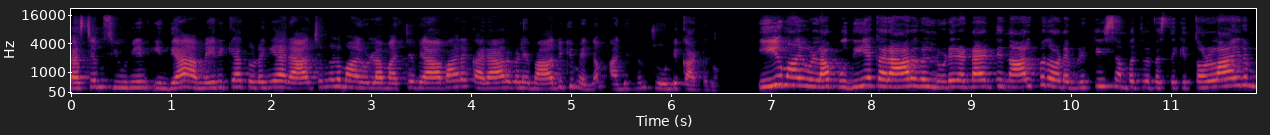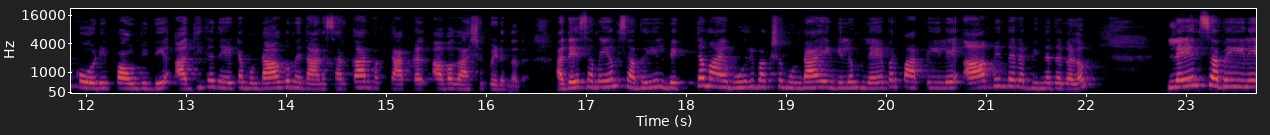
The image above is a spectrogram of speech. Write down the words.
കസ്റ്റംസ് യൂണിയൻ ഇന്ത്യ അമേരിക്ക തുടങ്ങിയ രാജ്യങ്ങളുമായുള്ള മറ്റ് വ്യാപാര കരാറുകളെ ബാധിക്കുമെന്നും അദ്ദേഹം ചൂണ്ടിക്കാട്ടുന്നു. ഇയുമായുള്ള പുതിയ കരാറുകളിലൂടെ രണ്ടായിരത്തി നാൽപ്പതോടെ ബ്രിട്ടീഷ് സമ്പദ് വ്യവസ്ഥയ്ക്ക് തൊള്ളായിരം കോടി പൗണ്ടിന്റെ അധിക നേട്ടമുണ്ടാകുമെന്നാണ് സർക്കാർ വക്താക്കൾ അവകാശപ്പെടുന്നത്. അതേസമയം സഭയിൽ വ്യക്തമായ ഭൂരിപക്ഷം ഉണ്ടായെങ്കിലും ലേബർ പാർട്ടിയിലെ ആഭ്യന്തര ഭിന്നതകളും ലയൻ സഭയിലെ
